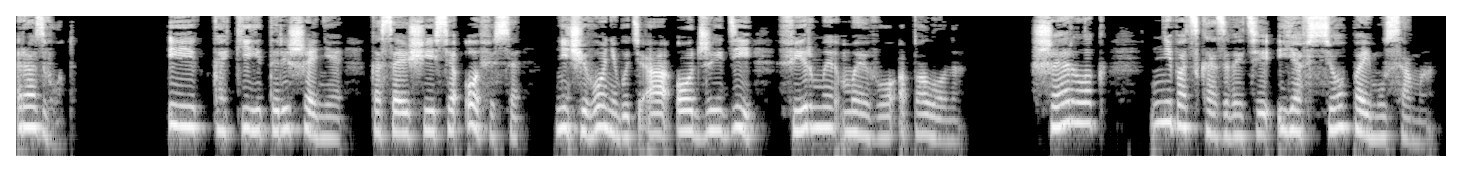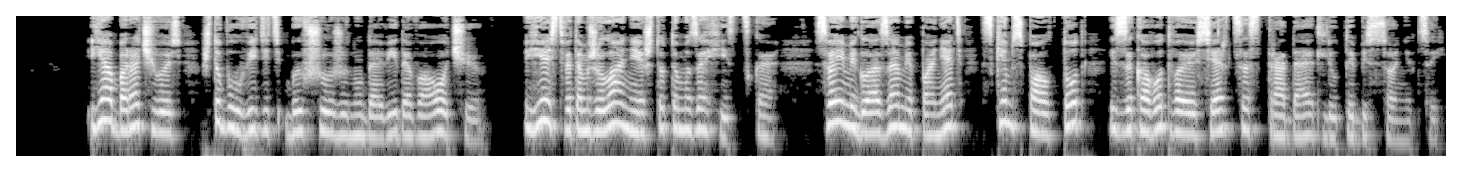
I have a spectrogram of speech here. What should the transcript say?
развод. И какие-то решения, касающиеся офиса, не чего-нибудь, а OGD, фирмы моего Аполлона. Шерлок «Не подсказывайте, я все пойму сама». Я оборачиваюсь, чтобы увидеть бывшую жену Давида воочию. Есть в этом желании что-то мазохистское. Своими глазами понять, с кем спал тот, из-за кого твое сердце страдает лютой бессонницей.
